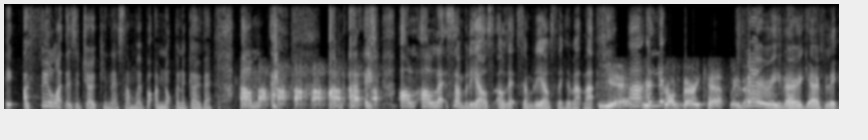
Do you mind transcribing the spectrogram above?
it, I feel like there's a joke in there somewhere, but I'm not going to go there. Um, I, will I'll let somebody else. I'll let somebody else think about that. Yeah, uh, we trod very carefully. There. Very, very carefully.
